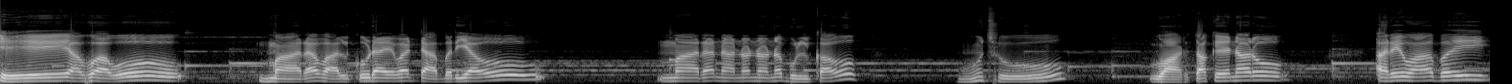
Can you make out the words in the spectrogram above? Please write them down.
એ, આવો આવો. મારા વાલકુડા એવા ટાબરિયાઓ. મારા નાના નાના ભૂલકાઓ. હું છું વાર્તા કહેનારો. અરે વાહ ભાઈ,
